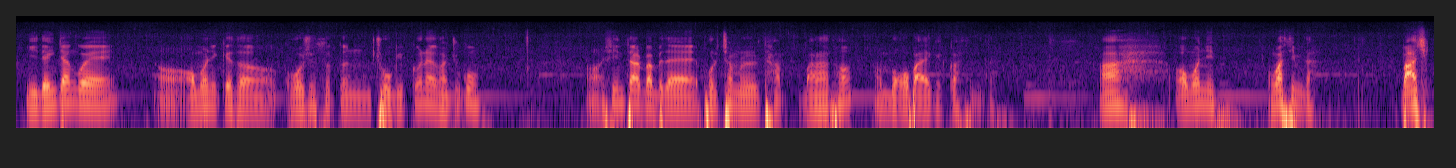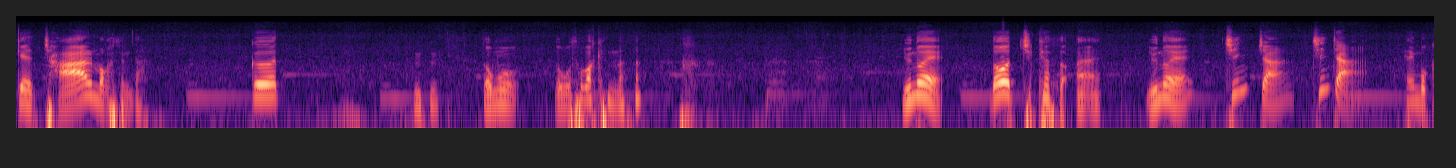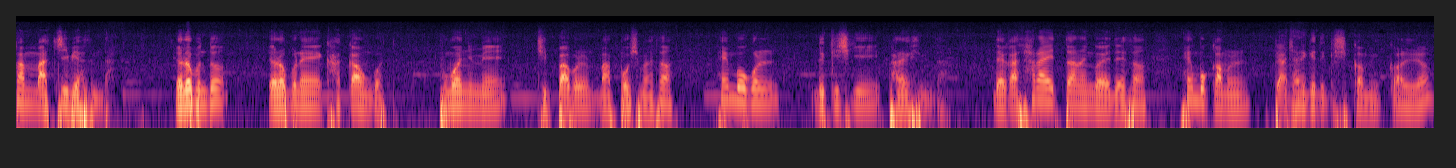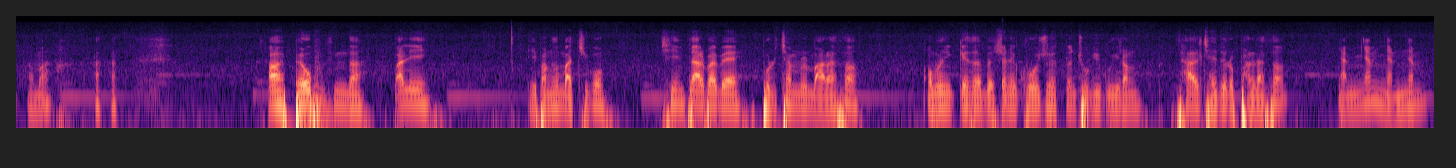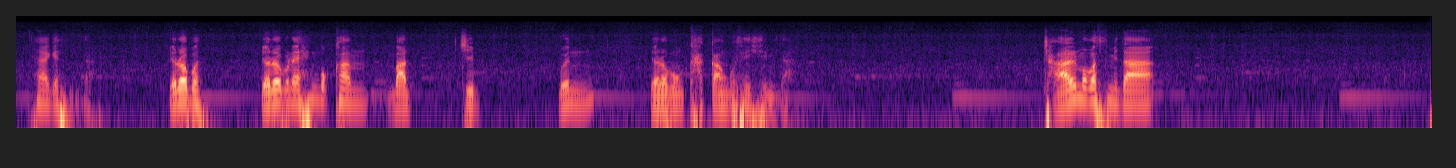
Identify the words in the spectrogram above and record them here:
이 냉장고에 어, 어머니께서 구워주셨던 조기 꺼내가지고 어, 신쌀밥에다 보리찬물을 다 말아서 한번 먹어봐야 될 것 같습니다. 아 어머님 고맙습니다. 맛있게 잘 먹었습니다. 끝. 너무 너무 소박했나? 윤호의 너 지켰어. 아, 아 윤호의 진짜 진짜 행복한 맛집이었습니다. 여러분도 여러분의 가까운 곳 부모님의 집밥을 맛보시면서 행복을 느끼시기 바라겠습니다. 내가 살아있다는 거에 대해서 행복감을 뼈저리게 느끼실 겁니걸요 아마 아 배고픕니다 빨리 이 방송 마치고 흰 쌀밥에 보리찬물 말아서 어머니께서 몇 전에 구워주셨던 조기구이랑 살 제대로 발라서 냠냠냠냠 해야겠습니다. 여러분 여러분의 행복한 맛집은 여러분 가까운 곳에 있습니다. 잘 먹었습니다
